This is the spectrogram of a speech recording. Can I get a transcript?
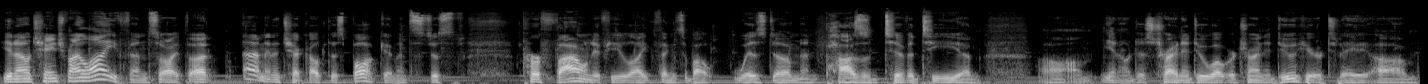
you know, changed my life. And so I thought, I'm going to check out this book, and it's just profound if you like things about wisdom and positivity and, um, you know, just trying to do what we're trying to do here today. Um,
